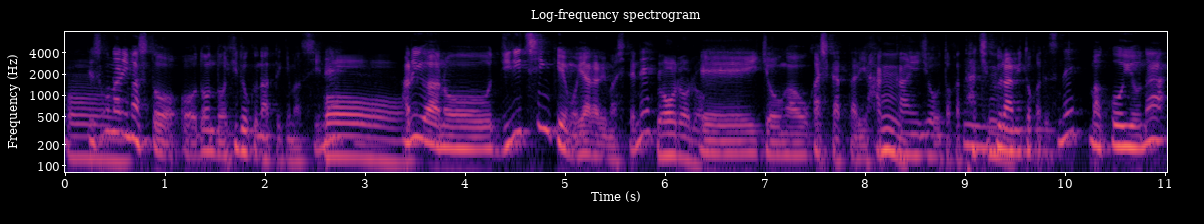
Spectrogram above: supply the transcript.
ー、でそうなりますとどんどんひどくなってきますしね。あるいはあの自律神経もやられましてね、えー、胃腸がおかしかったり発汗異常とか立ちくらみとかですね、まあ、こういうような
